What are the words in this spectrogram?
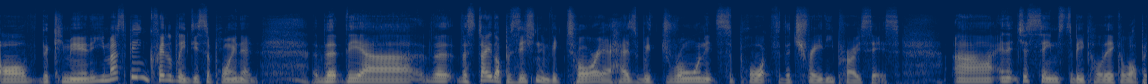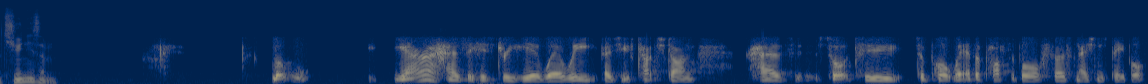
of the community. You must be incredibly disappointed that the, uh, the, the state opposition in Victoria has withdrawn its support for the treaty process. Uh, and it just seems to be political opportunism. Look, Yarra has a history here where we, as you've touched on, have sought to support wherever possible First Nations people,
